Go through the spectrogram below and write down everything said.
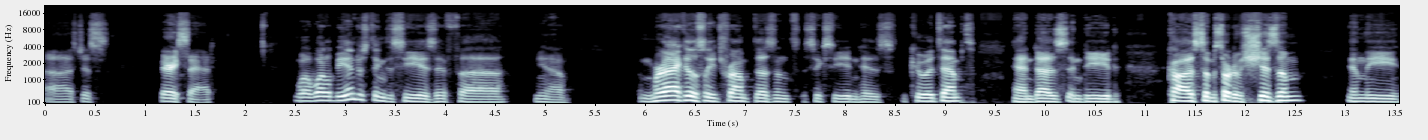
Uh, it's just very sad. Well, what'll be interesting to see is if, uh, you know, miraculously Trump doesn't succeed in his coup attempt and does indeed cause some sort of schism in the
